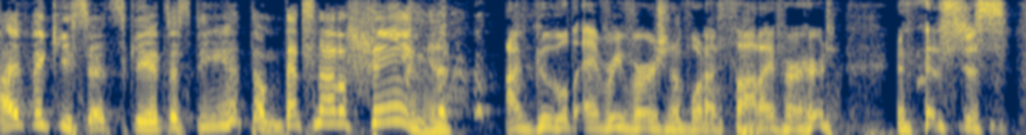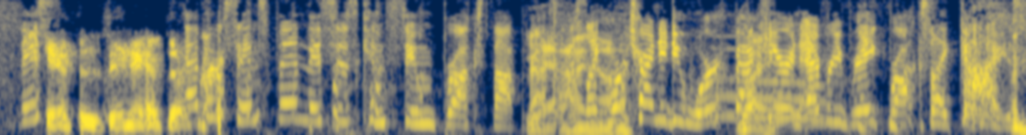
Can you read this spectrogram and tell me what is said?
I think he said Scantus the anthem. That's not a thing. I've Googled every version of what I've thought I've heard. And it's just, This, scant as they may have ever since then, this has consumed Brock's thought process. I like we're trying to do work back Right. here, and every break, Brock's like, "Guys,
